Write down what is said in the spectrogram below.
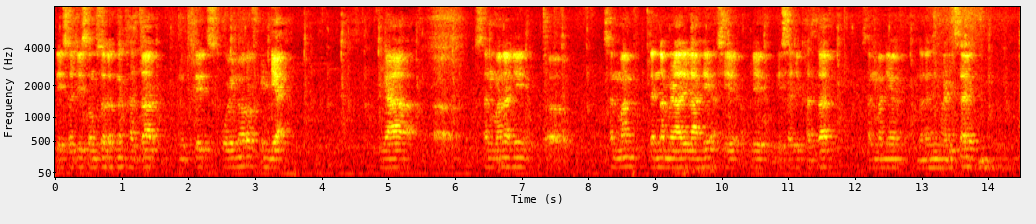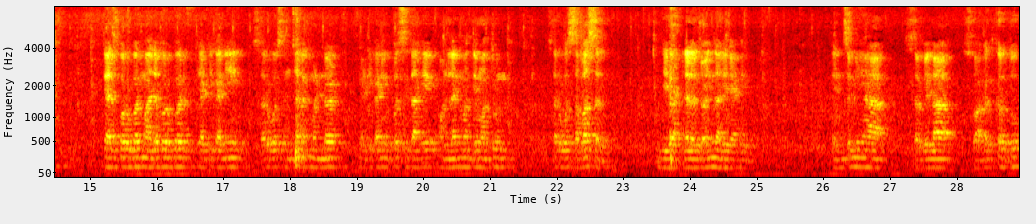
देशाचे संसदरत्न खासदार नुकतेच कोहिनर ऑफ इंडिया या सन्मानाने सन्मान त्यांना मिळालेला आहे असे आपले देशाचे खासदार सन्मान्य धनंजय महाडिक साहेब. त्याचबरोबर माझ्याबरोबर या ठिकाणी सर्व संचालक मंडळ या ठिकाणी उपस्थित आहे. ऑनलाईन माध्यमातून सर्व सभासद जे आपल्याला जॉईन झालेले आहेत त्यांचं मी ह्या सभेला स्वागत करतो.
